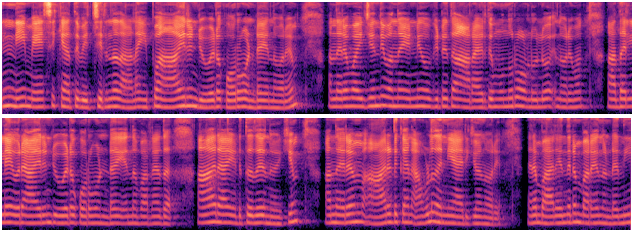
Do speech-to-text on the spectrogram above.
എണ്ണി മേശയ്ക്കകത്ത് വെച്ചിരുന്നതാണ്. ഇപ്പോൾ ആയിരം രൂപയുടെ കുറവുണ്ട് എന്ന് പറയും. അന്നേരം വൈജയന്തി വന്ന് എണ്ണി നോക്കിയിട്ട് ഇത് ആറായിരത്തി മുന്നൂറ് ഉള്ളൂല്ലോ എന്ന് പറയുമ്പോൾ അതല്ലേ ഒരു ആയിരം രൂപയുടെ കുറവുണ്ട് എന്ന് പറഞ്ഞത്. ആരാ എടുത്തത് എന്ന് ചോദിക്കും. അന്നേരം ആരെടുക്കാൻ അവൾ തന്നെയായിരിക്കും എന്ന് പറയും. അന്നേരം ബാലേന്ദ്രൻ പറയുന്നുണ്ട് നീ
